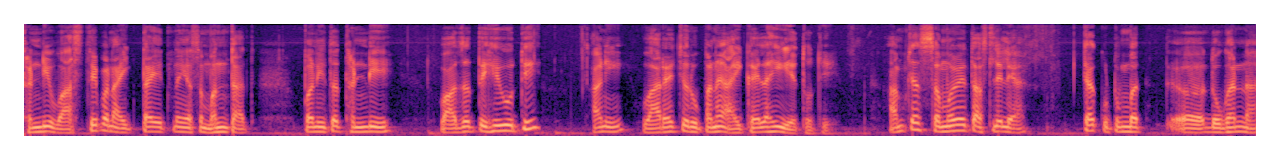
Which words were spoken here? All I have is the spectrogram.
थंडी वाजते पण ऐकता येत नाही असं म्हणतात पण इथं थंडी वाजतही होती आणि वाऱ्याच्या रूपाने ऐकायलाही येत होती. आमच्या समवेत असलेल्या त्या कुटुंबात दोघांना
